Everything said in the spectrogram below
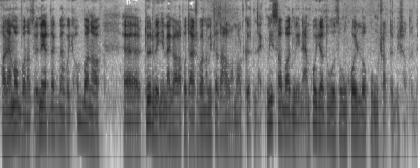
hanem abban az önérdekben, vagy abban a törvényi megállapodásban, amit az állammal kötnek. Mi szabad, mi nem, hogy adózunk, hogy lopunk, stb. stb.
